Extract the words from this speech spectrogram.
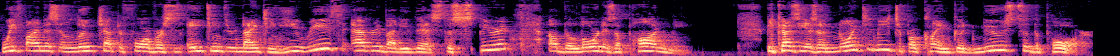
We find this in Luke chapter 4, verses 18 through 19. He reads to everybody this, the Spirit of the Lord is upon me, because he has anointed me to proclaim good news to the poor.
